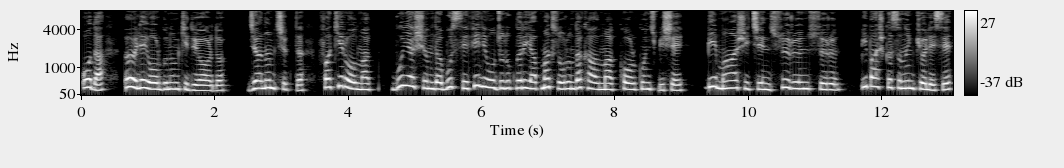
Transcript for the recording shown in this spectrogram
o da öyle yorgunum ki diyordu. Canım çıktı. Fakir olmak, bu yaşımda bu sefil yolculukları yapmak zorunda kalmak korkunç bir şey. Bir maaş için sürün sürün. Bir başkasının kölesi,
